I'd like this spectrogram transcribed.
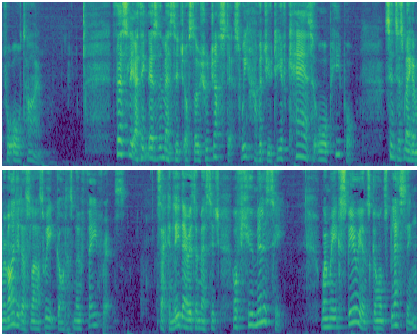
for all time. Firstly, I think there's the message of social justice. We have a duty of care to all people. Since, as Megan reminded us last week, God has no favourites. Secondly, there is a message of humility. When we experience God's blessing,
